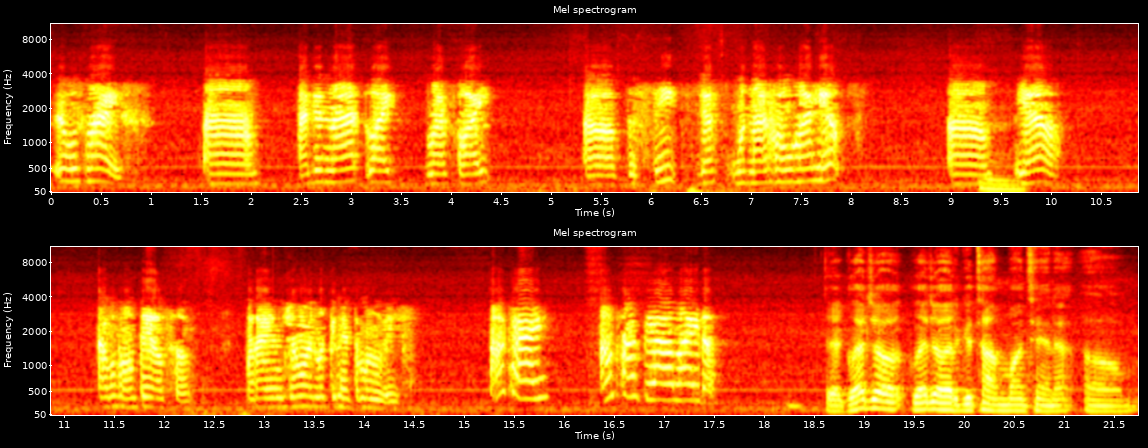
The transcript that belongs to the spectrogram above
it was nice. Um, I did not like my flight. Uh, the seats just would not hold my hips. Um, yeah. I was on Delta, but I enjoyed looking at the movies. Okay. I'll talk to y'all later. Yeah, glad y'all glad y'all had a good time in Montana. Um,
